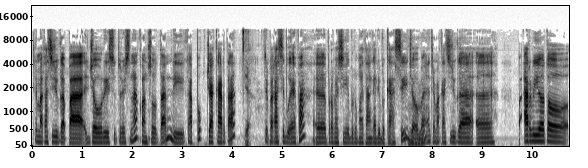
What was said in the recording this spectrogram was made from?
Terima kasih juga Pak Jauri Sutrisna, konsultan di Kapuk, Jakarta. Ya. Terima kasih Bu Eva, uh, profesinya ibu rumah tangga di Bekasi. Mhm. Jawabannya mm -hmm. terima kasih juga uh, Pak Arwiyoto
